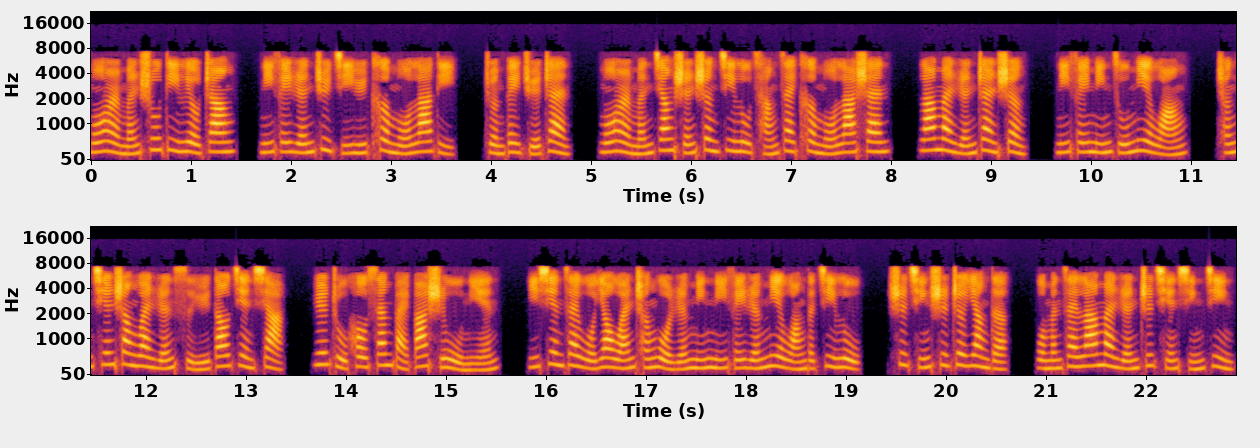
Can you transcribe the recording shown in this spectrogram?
摩尔门书第六章，尼肥人聚集于克摩拉底，准备决战。摩尔门将神圣记录藏在克摩拉山，拉曼人战胜，尼肥民族灭亡，成千上万人死于刀剑下。约主后三百八十五年，一现在我要完成我人民尼肥人灭亡的记录。事情是这样的，我们在拉曼人之前行进，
